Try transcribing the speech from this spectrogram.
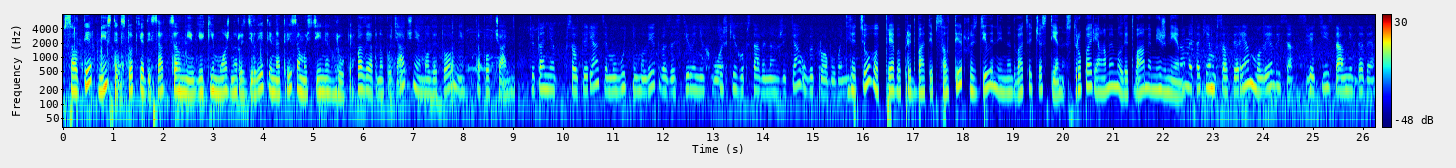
Псалтир містить 150 псалмів, які можна розділити на три самостійних групи: хвалебно-подячні, молитовні та повчальні. Читання псалтиря це могутня молитва за зцілення хворих, в тяжких обставинах життя у випробуванні. Для цього треба придбати псалтир, розділений на 20 частин з тропарями, молитвами між ними. Саме таким псалтирем молилися святі з давніх давен.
